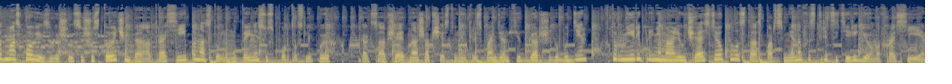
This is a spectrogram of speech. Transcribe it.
Подмосковье завершился шестой чемпионат России по настольному теннису спорта слепых. Как сообщает наш общественный корреспондент Едгар Шигабудин, в турнире принимали участие около 100 спортсменов из 30 регионов России.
